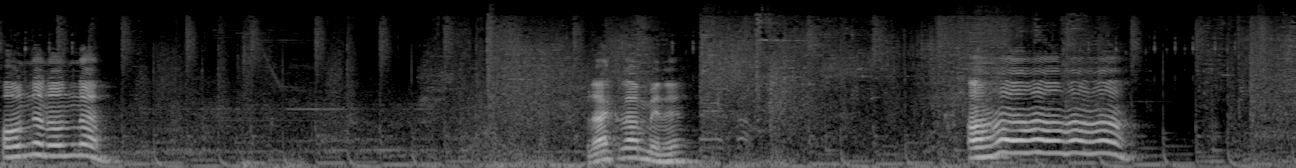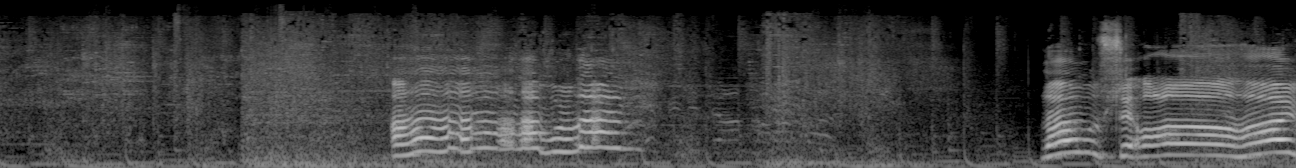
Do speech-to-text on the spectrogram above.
Ondan ondan. Bırak lan beni. Aha! Aha! Lan! Lan se... Aha!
